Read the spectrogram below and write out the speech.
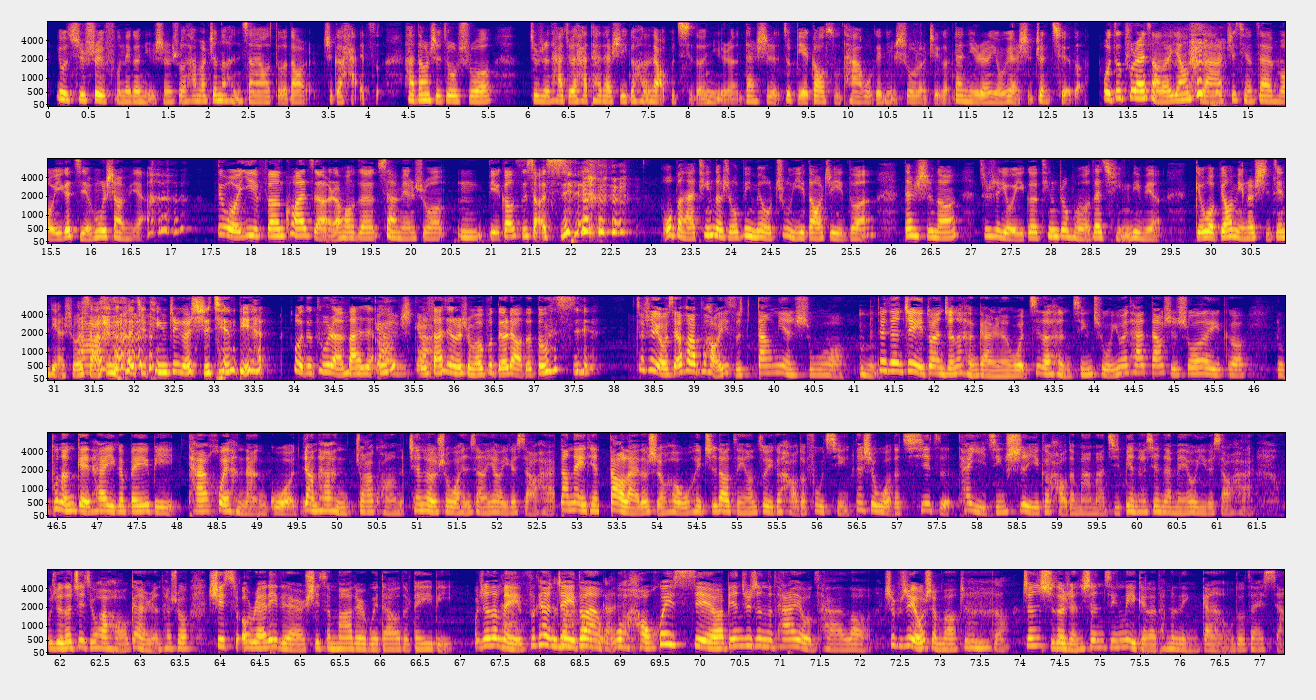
又去说服那个女生说他们真的很想要得到这个孩子。他当时就说，就是他觉得他太太是一个很了不起的女人，但是就别告诉他我跟你说了这个，但女人永远是正确的。我就突然想到央子啊，之前在某一个节目上面。对我一番夸奖，然后在下面说：“嗯，别告诉小西。”我本来听的时候并没有注意到这一段，但是呢，就是有一个听众朋友在群里面给我标明了时间点，说：“小西，你快去听这个时间点。”我就突然发现，嗯我发现了什么不得了的东西。就是有些话不好意思当面说，嗯对，但这一段真的很感人，我记得很清楚，因为他当时说了一个，你不能给他一个 baby，他会很难过，让他很抓狂。Chandler 说我很想要一个小孩，当那一天到来的时候，我会知道怎样做一个好的父亲。但是我的妻子她已经是一个好的妈妈，即便她现在没有一个小孩。我觉得这句话好感人。他说，She's already there. She's a mother without a baby. 我真的每次看这一段好感，人哇，好会写啊！编剧真的太有才了，是不是有什么真的，真实的人生经历给了他们灵感？我都在想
